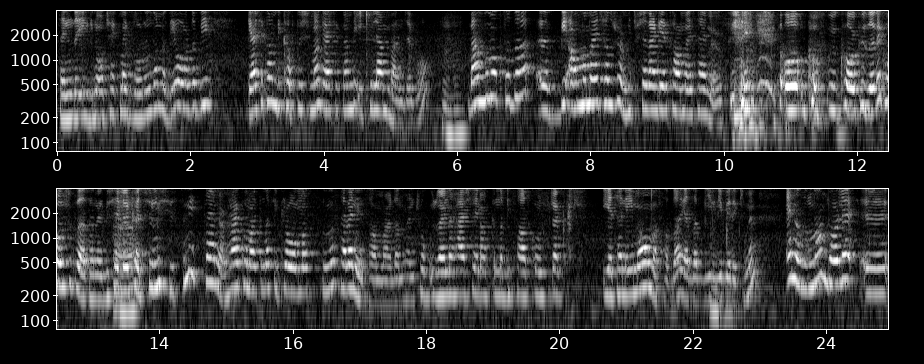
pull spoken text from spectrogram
Senin de ilgini o çekmek zorunda mı diye orada bir gerçekten bir kapışma, gerçekten bir ikilem bence bu. Hı hı. Ben bu noktada e, bir anlamaya çalışıyorum. Hiçbir şeyden geri kalmayı sevmiyorum. o ko- korku üzerine konuştuk zaten. Hani bir şeyleri Aha. kaçırmış hissini hiç sevmiyorum. Her konu hakkında fikri olmasını seven insanlardan. Hani çok üzerine her şeyin hakkında bir saat konuşacak yeteneğim olmasa da ya da bilgi birikimim. En azından böyle e,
